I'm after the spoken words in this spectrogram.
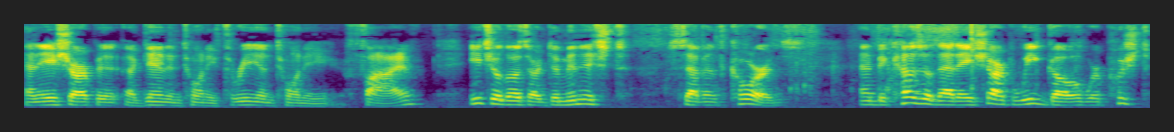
and A sharp again in 23 and 25. Each of those are diminished seventh chords. And because of that A sharp, we go, we're pushed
